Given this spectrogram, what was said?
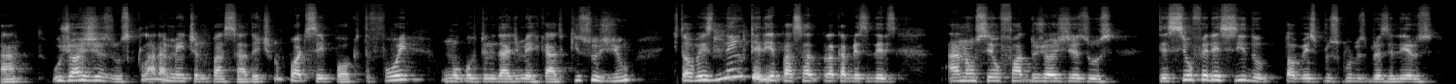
Tá? O Jorge Jesus, claramente, ano passado, a gente não pode ser hipócrita, foi uma oportunidade de mercado que surgiu, que talvez nem teria passado pela cabeça deles, a não ser o fato do Jorge Jesus ter se oferecido, talvez, para os clubes brasileiros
